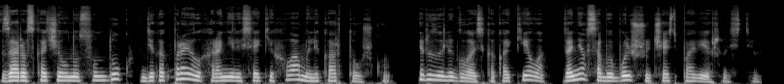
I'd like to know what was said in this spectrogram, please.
Зара вскочила на сундук, где, как правило, хранили всякий хлам или картошку, и разлеглась, как окела, заняв собой большую часть поверхности.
